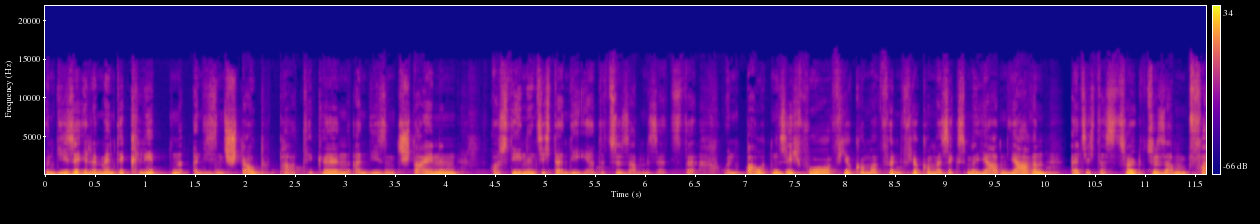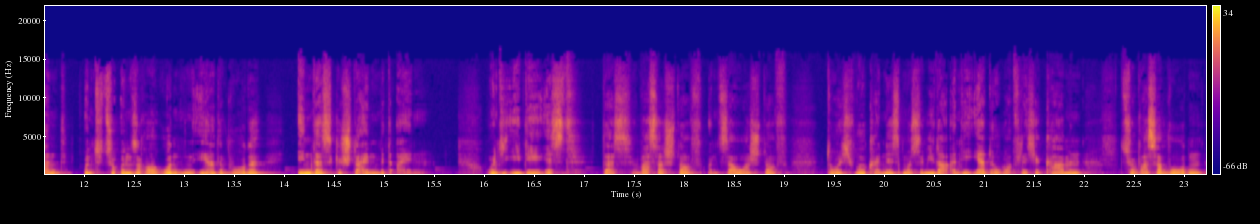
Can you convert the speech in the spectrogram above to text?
Und diese Elemente klebten an diesen Staubpartikeln, an diesen Steinen, aus denen sich dann die Erde zusammensetzte und bauten sich vor 4,5, 4,6 Milliarden Jahren, als sich das Zeug zusammenfand und zu unserer runden Erde wurde, in das Gestein mit ein. Und die Idee ist, dass Wasserstoff und Sauerstoff durch Vulkanismus wieder an die Erdoberfläche kamen, zu Wasser wurden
